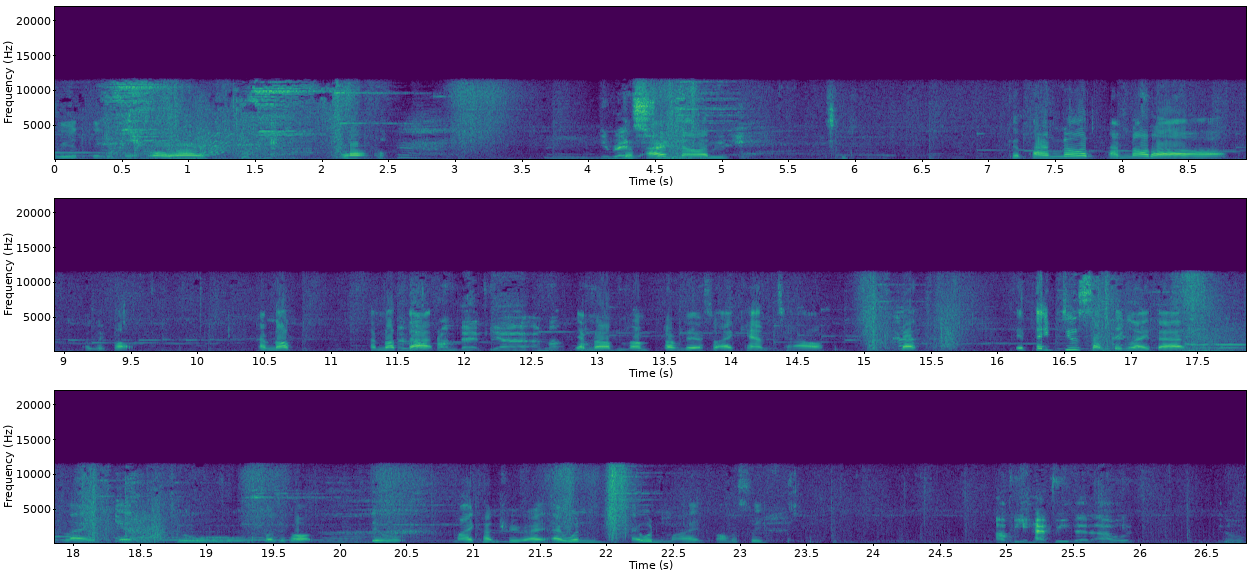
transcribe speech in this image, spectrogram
weird things. Like, oh, oh, It ran Because straight I'm not- into it. because I'm not. I'm not a. What's it called? I'm not. I'm not I'm that. not from that, yeah. I'm not I'm not I'm from there, so I can't tell. But if they do something like that, like into what's it called, to my country, right? I wouldn't I wouldn't mind, honestly. I'll be happy that I would you know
